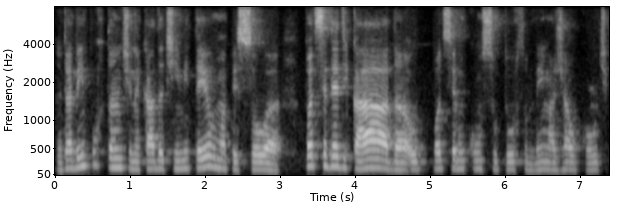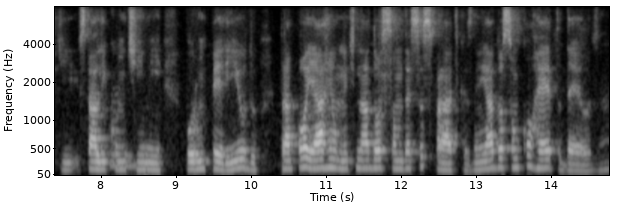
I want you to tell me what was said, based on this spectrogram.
Então é bem importante, né? Cada time ter uma pessoa, pode ser dedicada, ou pode ser um consultor também, um agile coach que está ali com uhum. o time por um período para apoiar realmente na adoção dessas práticas, né? E a adoção correta delas, né?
